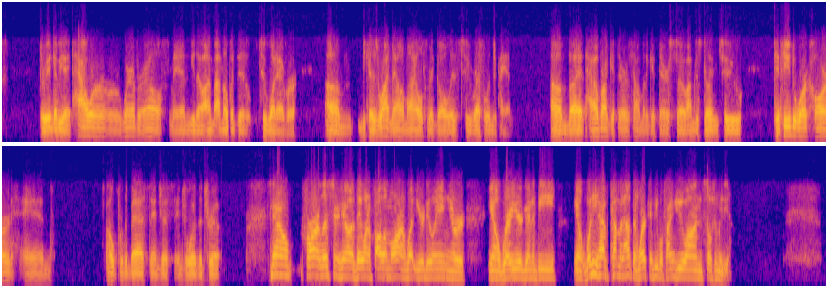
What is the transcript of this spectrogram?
through NWA Power or wherever else, man, you know, I'm I'm open to to whatever. Um, because right now my ultimate goal is to wrestle in Japan. Um, but however I get there is how I'm going to get there. So I'm just going to continue to work hard and hope for the best and just enjoy the trip. Now, for our listeners, you know, if they want to follow more on what you're doing or, you know, where you're going to be, you know, what do you have coming up and where can people find you on social media?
